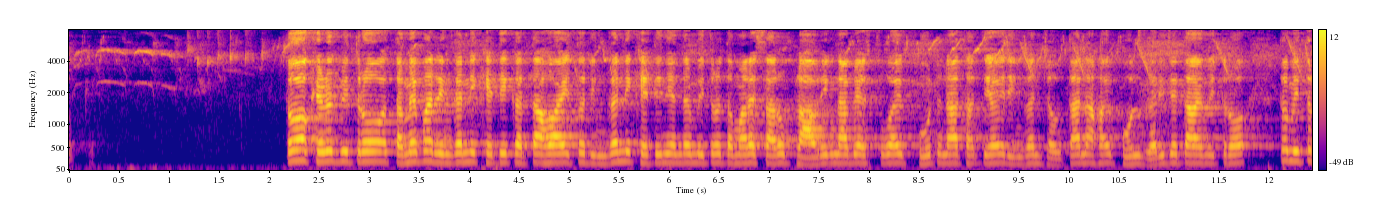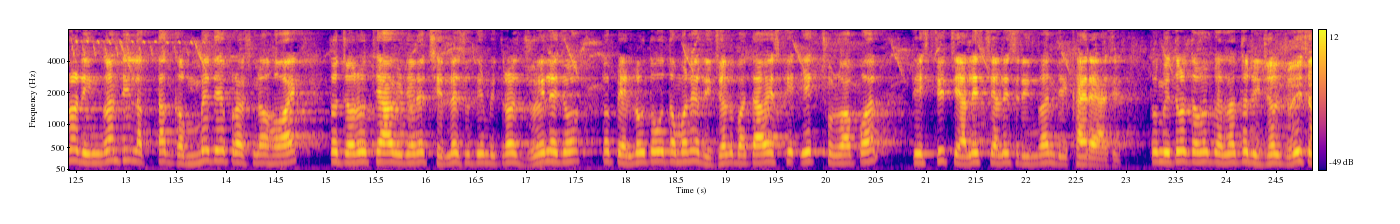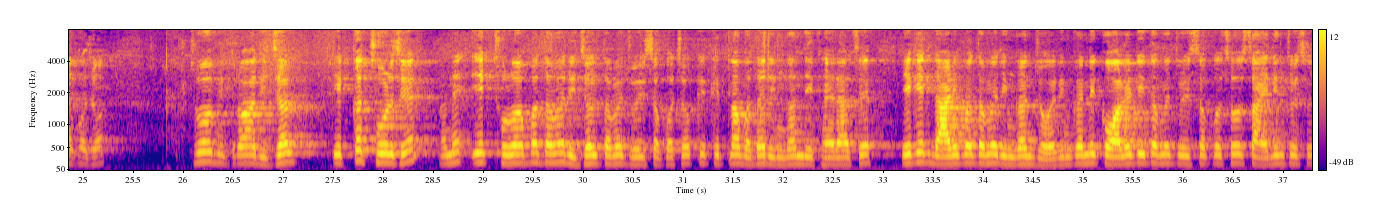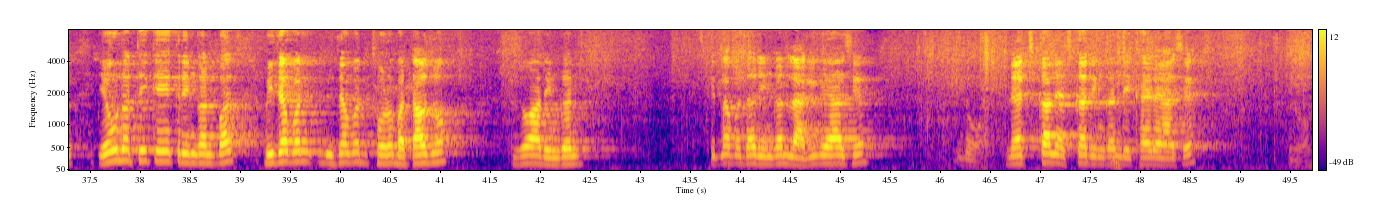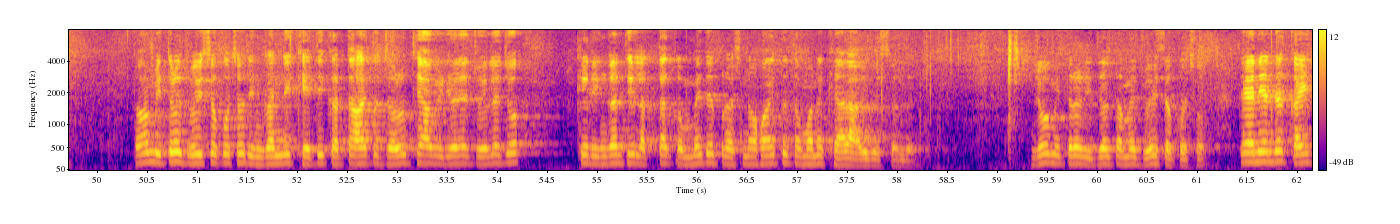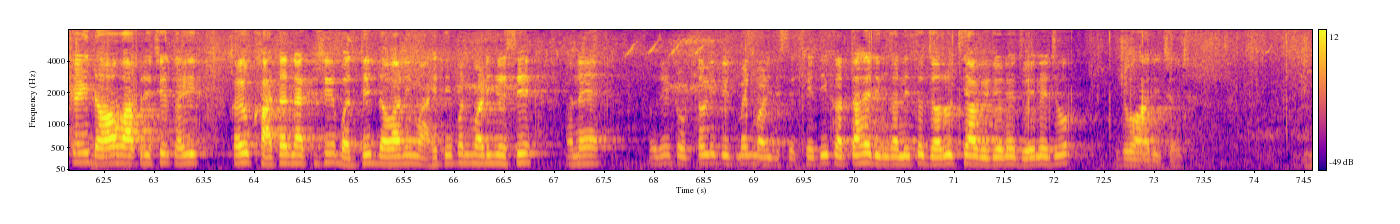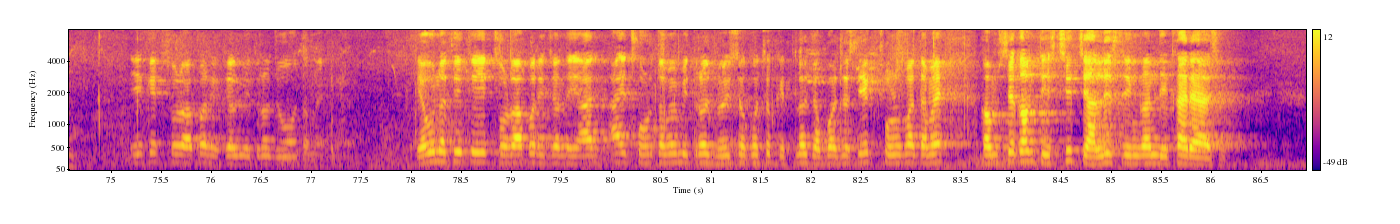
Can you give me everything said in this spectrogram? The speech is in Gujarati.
ઓકે તો ખેડૂત મિત્રો, તમે પણ રીંગણની ખેતી કરતા હોય તો રીંગણની ખેતીની અંદર મિત્રો તમારે સારું ફ્લાવરિંગ ના બેસતું હોય, ફૂટ ના થતી હોય, રીંગણ જવતા ના હોય, ફૂલ ઘરી જતા હોય મિત્રો. તો મિત્રો, રીંગણથી લગતા ગમે તે પ્રશ્ન હોય તો જરૂરથી આ વિડીયોને છેલ્લે સુધી મિત્રો જોઈ લેજો. તો પહેલું તો હું તમને રિઝલ્ટ બતાવીશ કે એક છોડવા પર ત્રીસથી ચાલીસ ચાલીસ રીંગણ દેખાઈ રહ્યા છે. તો મિત્રો, તમે પહેલાં તો રિઝલ્ટ જોઈ શકો છો. જો મિત્રો, આ રિઝલ્ટ એક જ છોડ છે અને એક છોડવા પર તમે રિઝલ્ટ તમે જોઈ શકો છો કે કેટલા બધા રીંગણ દેખાઈ રહ્યા છે. એક એક ડાળી પર તમે રીંગણ જોવો રીંગણની ક્વોલિટી તમે જોઈ શકો છો શાઇનિંગ જોઈ શકો એવું નથી કે એક રીંગણ પર બીજા પણ બીજા પર થોડો બતાવજો. જો આ રીંગણ કેટલા બધા રીંગણ લાગી ગયા છે. જો લેચકા લેચકા રીંગણ દેખાઈ રહ્યા છે. જો. તમે મિત્રો જોઈ શકો છો રીંગણની ખેતી કરતા હોય તો જરૂરથી આ વિડીયોને જોઈ લેજો. કે રીંગણથી લગતા ગમે તે પ્રશ્ન હોય તો તમને ખ્યાલ આવી જશે અંદર. જો મિત્ર રિઝલ્ટ તમે જોઈ શકો છો. તો એની અંદર કઈ કઈ દવા વાપરી છે, કઈ કયું ખાતર નાખ્યું છે, બધી જ દવાની માહિતી પણ મળી જશે અને બધી ટોટલી ટ્રીટમેન્ટ મળી જશે. ખેતી કરતા હોય રીંગણની તો જરૂરથી આ વિડીયોને જોઈ લેજો. જો આ રિઝલ્ટ એક એક છોડવા પર રિઝલ્ટ મિત્રો, જુઓ તમે. એવું નથી કે એક છોડવા પર રિઝલ્ટ નહીં. આ આ છોડ તમે મિત્રો જોઈ શકો છો, કેટલો જબરજસ્ત. એક છોડમાં તમે કમસે કમ ત્રીસથી ચાલીસ રીંગણ દેખાઈ રહ્યા છે.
